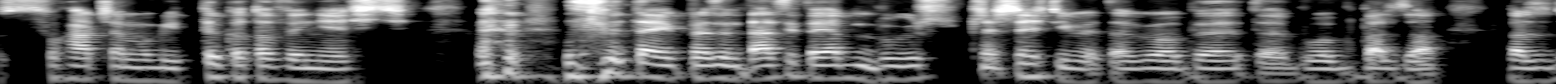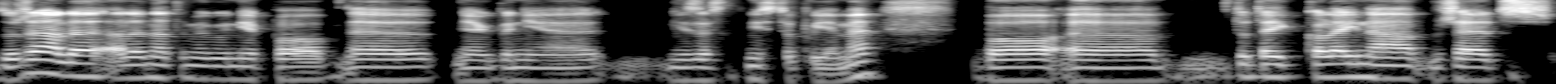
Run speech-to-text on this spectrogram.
słuchacze mogli tylko to wynieść z tej prezentacji, to ja bym był już przeszczęśliwy. To byłoby, to byłoby bardzo, bardzo duże, ale, ale na tym jakby nie, po, e, jakby nie, nie, nie stopujemy, bo e, tutaj kolejna rzecz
